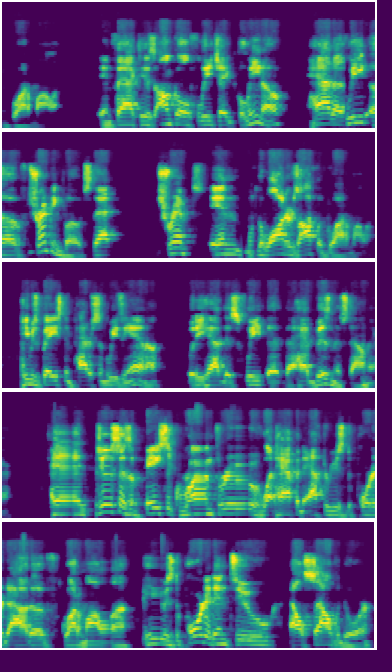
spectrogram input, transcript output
in Guatemala. In fact, his uncle, Felice Galino, had a fleet of shrimping boats that shrimped in the waters off of Guatemala. He was based in Patterson, Louisiana, but he had this fleet that, that had business down there. And just as a basic run through of what happened after he was deported out of Guatemala, he was deported into El Salvador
